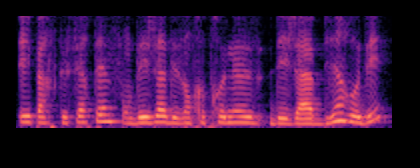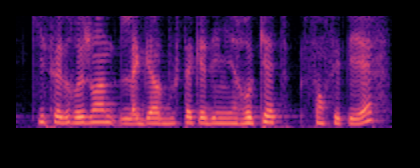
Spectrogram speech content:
Et parce que certaines sont déjà des entrepreneuses déjà bien rodées, qui souhaitent rejoindre la Girl Boost Academy Rocket sans CPF,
